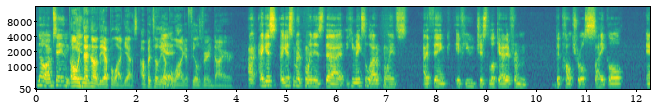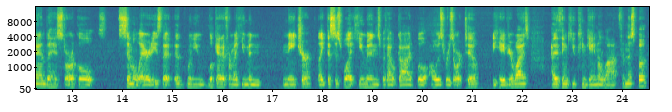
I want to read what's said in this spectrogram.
no, I'm saying. Oh, in- then no, the epilogue. Yes, up until the Yeah. epilogue, it feels very dire. I, I guess I guess my point is that he makes a lot of points. I think if you just look at it from the cultural cycle and the historical similarities that uh, when you look at it from a human nature, like this is what humans without God will always resort to behavior wise. I think you can gain a lot from this book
